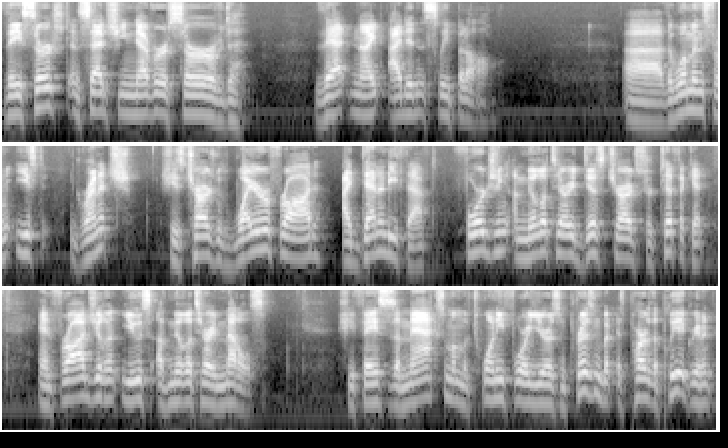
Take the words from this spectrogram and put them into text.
They searched and said she never served. That night, I didn't sleep at all. Uh, the woman's from East Greenwich. She's charged with wire fraud, identity theft, forging a military discharge certificate, and fraudulent use of military medals. She faces a maximum of 24 years in prison, but as part of the plea agreement,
